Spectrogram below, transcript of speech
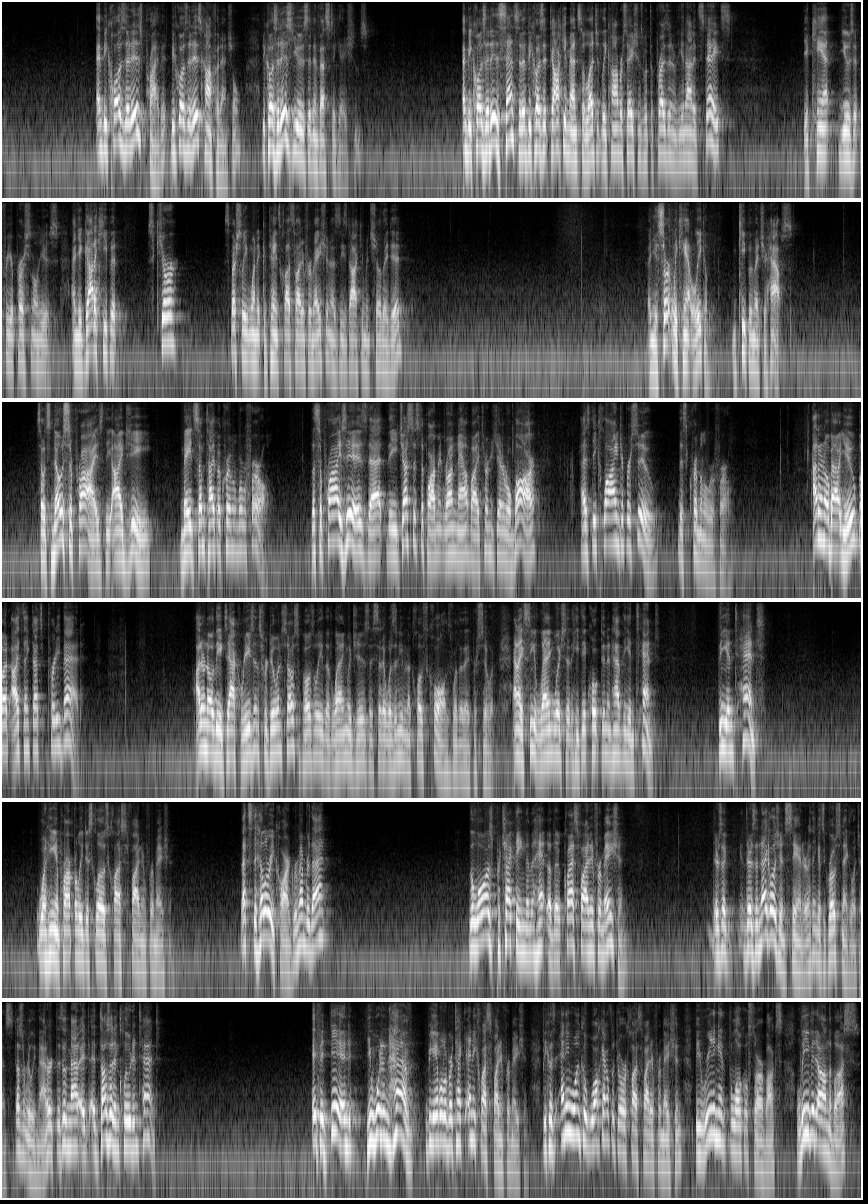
And because it is private, because it is confidential, because it is used in investigations, and because it is sensitive, because it documents allegedly conversations with the President of the United States, you can't use it for your personal use. And you got to keep it secure, especially when it contains classified information, as these documents show they did. And you certainly can't leak them and keep them at your house. So it's no surprise the IG made some type of criminal referral. The surprise is that the Justice Department, run now by Attorney General Barr, has declined to pursue this criminal referral. I don't know about you, but I think that's pretty bad. I don't know the exact reasons for doing so. Supposedly, the language is they said it wasn't even a close call as whether they pursue it. And I see language that he did, quote, didn't have the intent. The intent when he improperly disclosed classified information. That's the Hillary card. Remember that? The laws protecting the, the classified information there's a there's a negligence standard. I think it's gross negligence. It doesn't really matter. It doesn't matter. It, it doesn't include intent. If it did, you wouldn't have be able to protect any classified information because anyone could walk out the door classified information, be reading it at the local Starbucks, leave it on the bus,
